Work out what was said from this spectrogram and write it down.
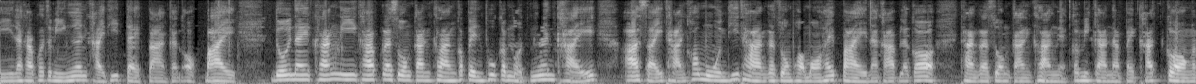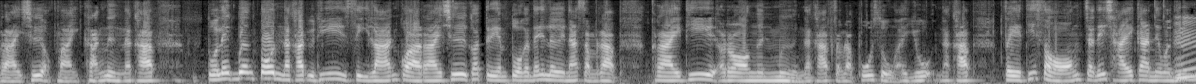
นี้นะครับก็จะมีเงื่อนไขที่แตกต่างกันออกไป โดยในครั้งนี้ครับกระทรวงการคลังก็เป็นผู้กำหนดเงื่อนไข อาศัยฐานข้อมูลที่ทางกระทรวงพมให้ไปนะครับแล้วก็ทางกระทรวงการคลังเนี่ยก็มีการนำไปคัดกรองรายชื่อออกมาอีกครั้งหนึ่งนะครับ ตัวเลขเบื้องต้นนะครับอยู่ที่ 4 ล้านกว่ารายชื่อ ก็เตรียมตัวกันได้เลยนะสำหรับใครที่รอเงินหมื่นนะครับสำหรับผู้สูงอายุนะครับเฟสที่ 2 จะได้ใช้กันในวันที่อืม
